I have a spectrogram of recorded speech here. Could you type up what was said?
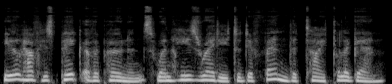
he'll have his pick of opponents when he's ready to defend the title again.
